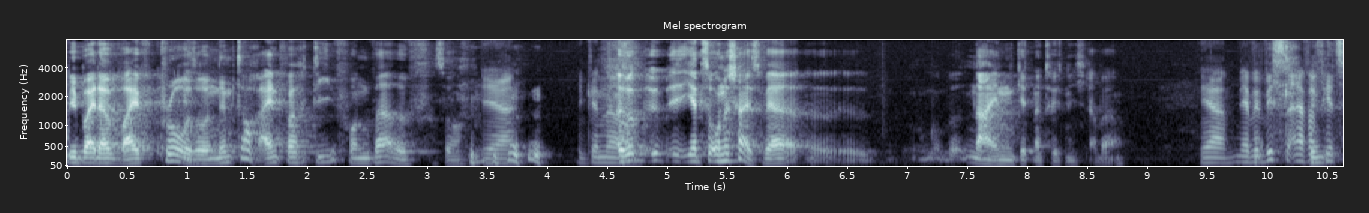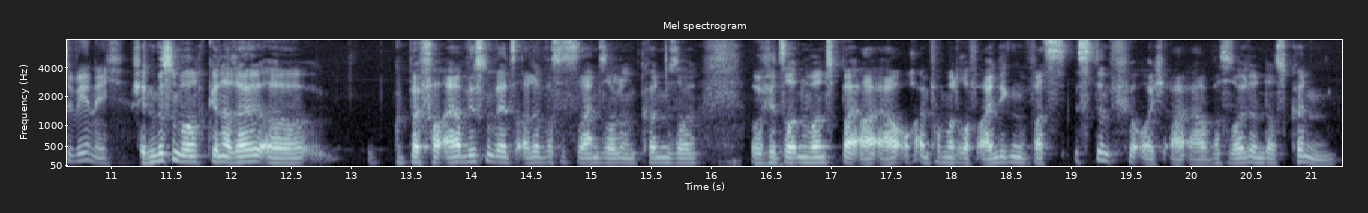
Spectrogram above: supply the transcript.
wie bei der Vive Pro. So, nimmt doch einfach die von Valve. So. Ja, genau. Also äh, jetzt ohne Scheiß, wer. Äh, nein, geht natürlich nicht, aber. Ja, ja, wir wissen einfach viel zu wenig. Vielleicht müssen wir auch generell, äh, gut, bei VR wissen wir jetzt alle, was es sein soll und können soll. Aber jetzt sollten wir uns bei AR auch einfach mal darauf einigen, was ist denn für euch AR? Was soll denn das können?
